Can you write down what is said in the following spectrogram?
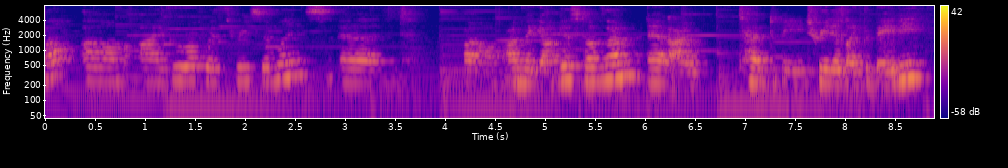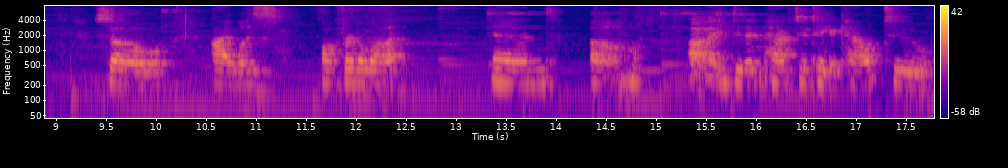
Well, um, I grew up with three siblings, and um, I'm the youngest of them, and I tend to be treated like the baby. So I was offered a lot, and um, I didn't have to take account to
